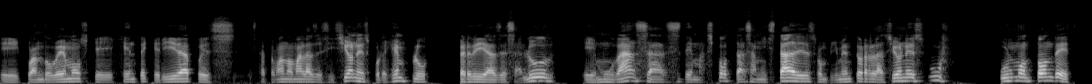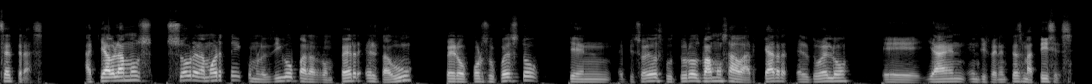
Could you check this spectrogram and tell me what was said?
eh, cuando vemos que gente querida pues está tomando malas decisiones, por ejemplo, pérdidas de salud, mudanzas de mascotas, amistades, rompimiento de relaciones, uff, un montón de etcéteras. Aquí hablamos sobre la muerte, como les digo, para romper el tabú, pero por supuesto que en episodios futuros vamos a abarcar el duelo ya en diferentes matices.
